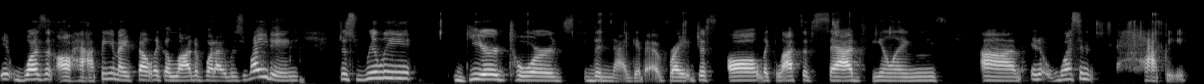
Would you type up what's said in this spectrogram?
it wasn't all happy. And I felt like a lot of what I was writing just really geared towards the negative, right? Just all like lots of sad feelings. Um, and it wasn't happy.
